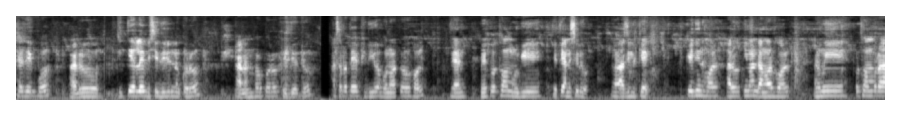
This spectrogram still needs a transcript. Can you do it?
চাই থাকিব আৰু তেতিয়ালৈ বেছি দেৰি নকৰোঁ, আৰম্ভ কৰোঁ ভিডিঅ'টো। আচলতে ভিডিঅ' বনোৱাটো হ'ল যেন মই প্ৰথম মুৰ্গী যেতিয়া আনিছিলোঁ আজিলৈকে কেইদিন হ'ল আৰু কিমান ডাঙৰ হ'ল আৰু মই প্ৰথমৰ পৰা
